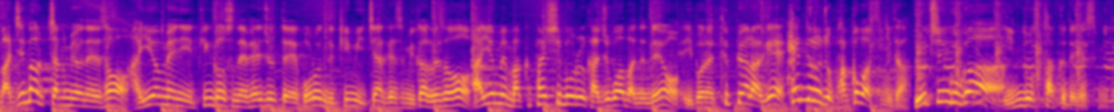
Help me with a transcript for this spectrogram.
마지막 장면에서 아이언맨이 finger snap 해줄 때 그런 느낌이 있지 않겠습니까? 그래서 아이언맨 마크 85를 가지고 와봤는데요. 이번에 특별하게 헤드를 좀 바꿔봤습니다. 이 친구가 인도 스타크 되겠습니다.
